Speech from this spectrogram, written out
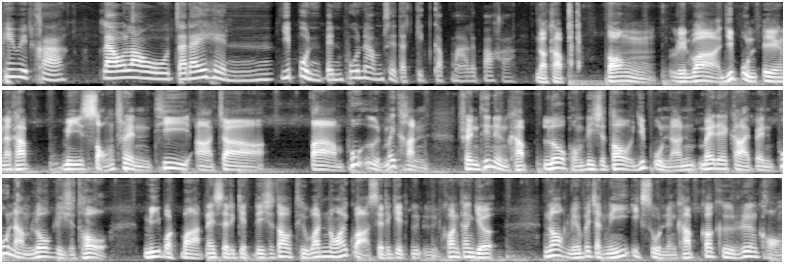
พี่วิทย์คะแล้วเราจะได้เห็นญี่ปุ่นเป็นผู้นำเศรษฐกิจกลับมาหรือเปล่าคะนะครับต้องเรียนว่าญี่ปุ่นเองนะครับมี 2 เทรนด์ที่อาจจะตามผู้อื่นไม่ทัน เทรนด์ที่ 1 ครับ โลกของดิจิทัล ญี่ปุ่นนั้นไม่ได้กลายเป็นผู้นำโลกดิจิทัล มีบทบาทในเศรษฐกิจดิจิทัล ถือว่าน้อยกว่าเศรษฐกิจอื่นๆ ค่อนข้างเยอะ นอกเหนือไปจากนี้อีกส่วนหนึ่งครับก็คือเรื่องของ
